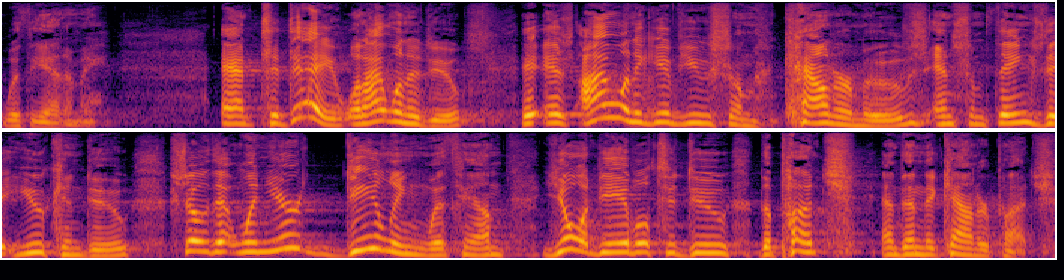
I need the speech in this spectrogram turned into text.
with the enemy. And today, what I want to do is I want to give you some counter moves and some things that you can do so that when you're dealing with him, you'll be able to do the punch and then the counter punch.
